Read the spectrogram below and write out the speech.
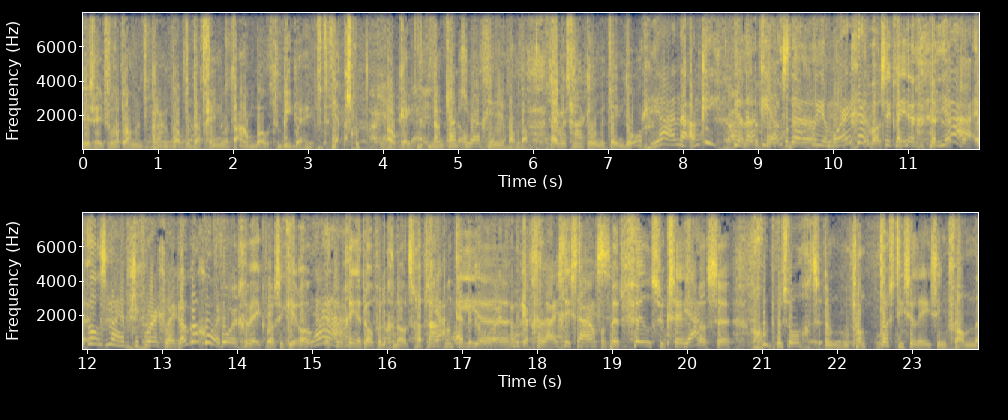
eens even wat langer te praten over datgene wat de aanbod te bieden heeft. Ja, is goed. Oké, okay, ja. dankjewel. Dankjewel, In ieder geval bedankt. En we schakelen meteen door. Ja, naar Ankie. Ja, naar, naar Ankie. Goedemorgen. Daar was ik weer. ja, en volgens mij heb ik je vorige week ook al gehoord. Vorige week was ik hier ook. Ja. En toen ging het over de genootschapsavond. Ja, die, heb ik gehoord, eh, want ik heb geluisterd Gisteravond met veel succes. Ja? Was eh, goed bezocht. Een fantastische lezing van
